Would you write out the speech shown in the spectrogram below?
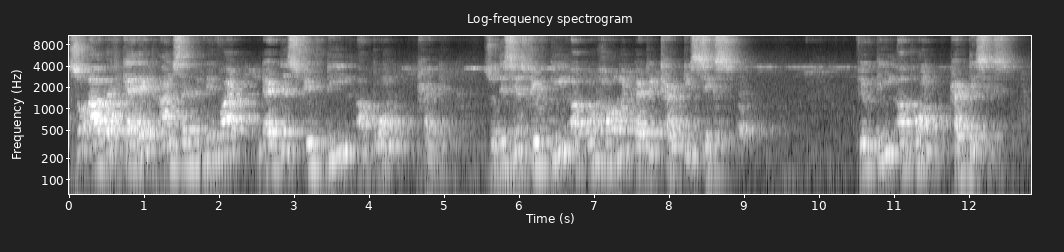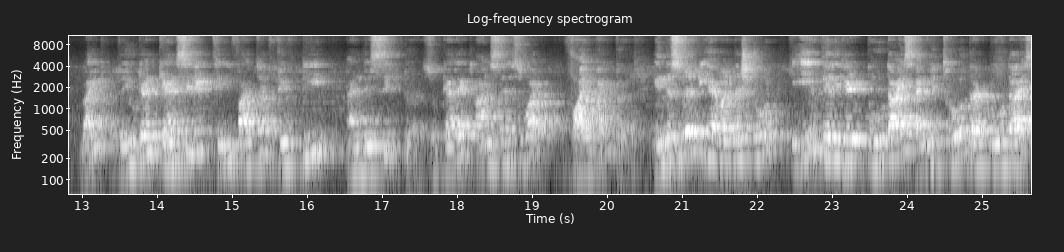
So our correct answer will be what? That is 15 upon 30. So this is 15 upon how much? That is 36. 15 upon 36 right so you can cancel it 3 5 15 and this is 12 so correct answer is what 5 by 12. In this way we have understood if there is a 2 dice and we throw the 2 dice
